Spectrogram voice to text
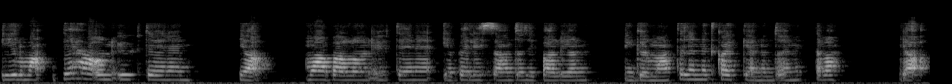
ilma, kehä on yhteinen ja maapallo on yhteinen ja pelissä on tosi paljon, niin kyllä mä ajattelen, että kaikkien on toimittava. Ja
